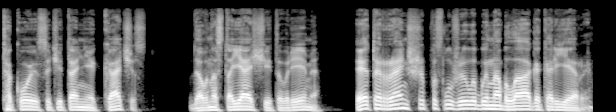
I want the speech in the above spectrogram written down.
Такое сочетание качеств, да в настоящее-то время, это раньше послужило бы на благо карьеры.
